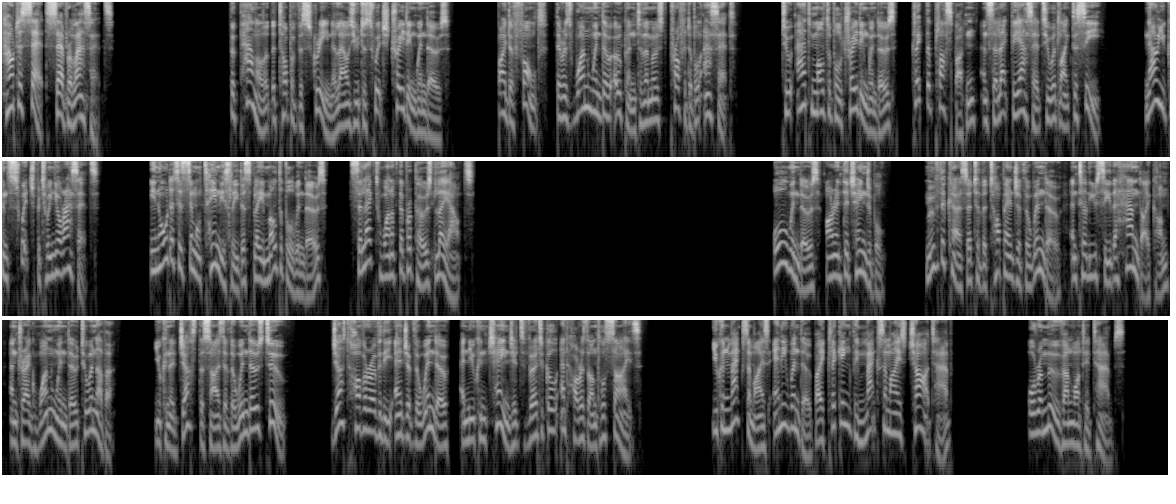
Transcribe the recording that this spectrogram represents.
How to set several assets. The panel at the top of the screen allows you to switch trading windows. By default, there is one window open to the most profitable asset. To add multiple trading windows, click the plus button and select the assets you would like to see. Now you can switch between your assets. In order to simultaneously display multiple windows, select one of the proposed layouts. All windows are interchangeable. Move the cursor to the top edge of the window until you see the hand icon and drag one window to another. You can adjust the size of the windows too. Just hover over the edge of the window and you can change its vertical and horizontal size. You can maximize any window by clicking the Maximize Chart tab or remove unwanted tabs.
